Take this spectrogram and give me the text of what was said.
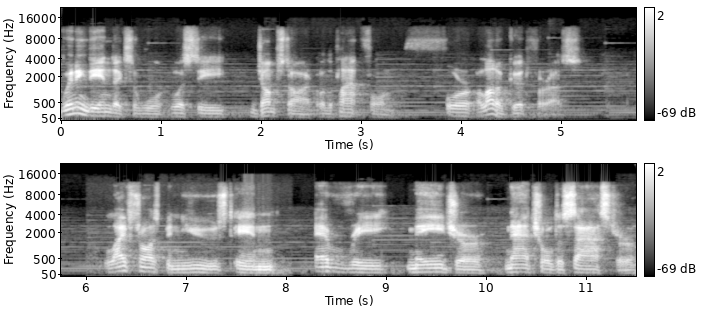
Winning the Index Award was the jumpstart or the platform for a lot of good for us. LifeStraw has been used in every major natural disaster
